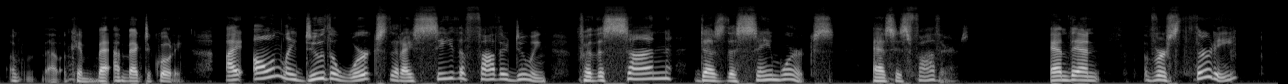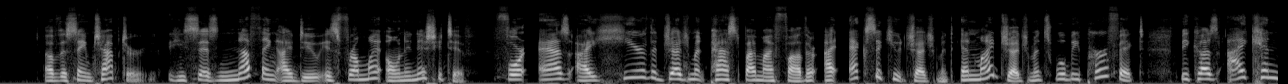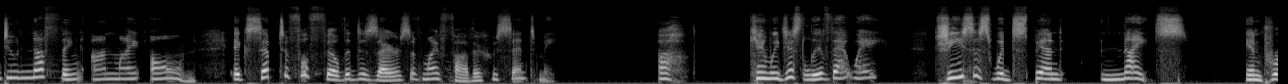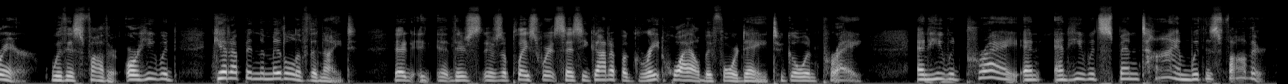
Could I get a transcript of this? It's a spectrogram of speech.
Uh, okay, I'm back to quoting. I only do the works that I see the Father doing, for the Son does the same works as his Father. And then verse 30 of the same chapter, he says, Nothing I do is from my own initiative. For as I hear the judgment passed by my Father, I execute judgment, and my judgments will be perfect, because I can do nothing on my own, except to fulfill the desires of my Father who sent me. Ah, oh, can we just live that way? Jesus would spend nights in prayer with his Father, or he would get up in the middle of the night uh, uh, there's there's a place where it says he got up a great while before day to go and pray and he mm-hmm. would pray and and he would spend time with his father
